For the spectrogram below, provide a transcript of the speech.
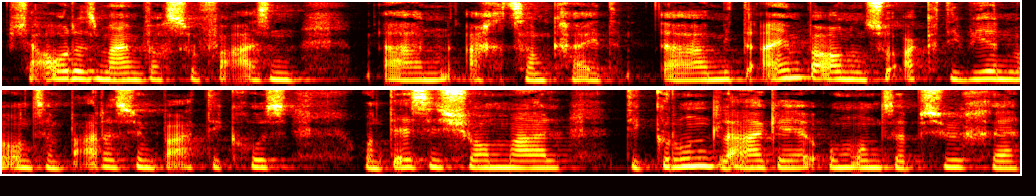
schau, dass wir einfach so Phasen an Achtsamkeit äh, mit einbauen und so aktivieren wir unseren Parasympathikus. Und das ist schon mal die Grundlage, um unserer Psyche,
